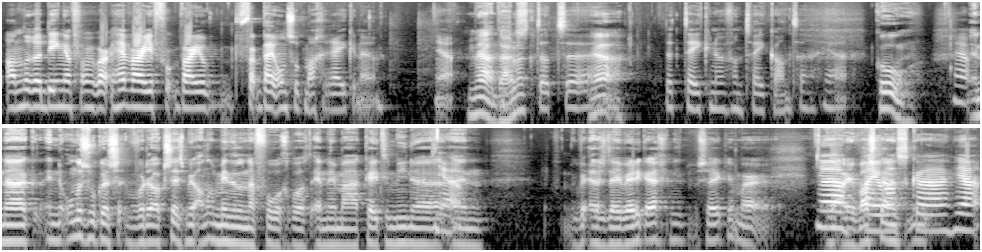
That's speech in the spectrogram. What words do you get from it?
andere dingen van waar, hè, waar, je, waar je op- bij ons op mag rekenen. Ja, Ja, duidelijk. Dus dat, eh, Ja, dat tekenen we van twee kanten. Ja. cool. Ja. En eh, in de onderzoeken worden ook steeds meer andere middelen naar voren gebracht. MDMA, ketamine Ja. en... LSD weet ik eigenlijk niet zeker, maar... Ja, Ja, ayahuasca- ayahuasca, ja.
